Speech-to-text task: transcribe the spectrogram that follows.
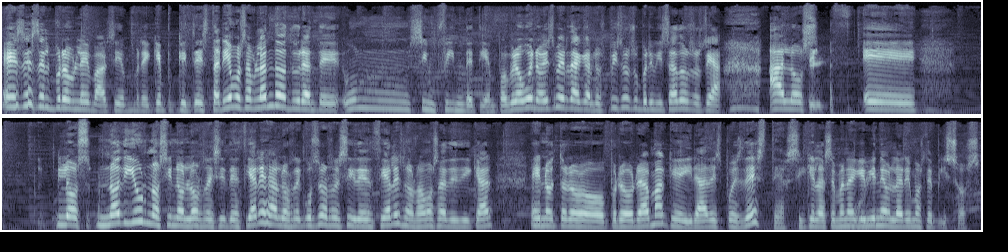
Ese es el problema siempre, que, que estaríamos hablando durante un sinfín de tiempo. Pero bueno, es verdad que a los pisos supervisados, o sea, a los... Sí. eh, los no diurnos, sino los residenciales, a los recursos residenciales nos vamos a dedicar en otro programa que irá después de este. Así que la semana Muy que viene hablaremos de pisos.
